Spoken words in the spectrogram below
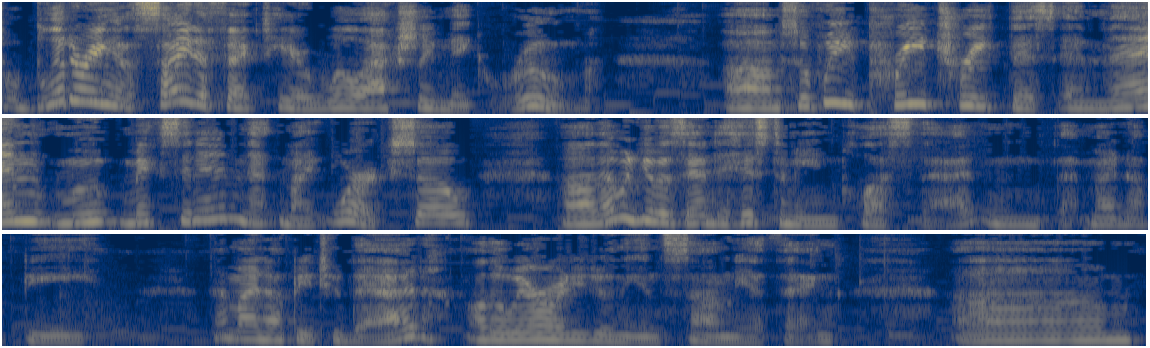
obliterating a side effect here will actually make room. Um, so if we pre-treat this and then mix it in, that might work. So uh, that would give us antihistamine plus that, and that might not be that might not be too bad, although we're already doing the insomnia thing. Um,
